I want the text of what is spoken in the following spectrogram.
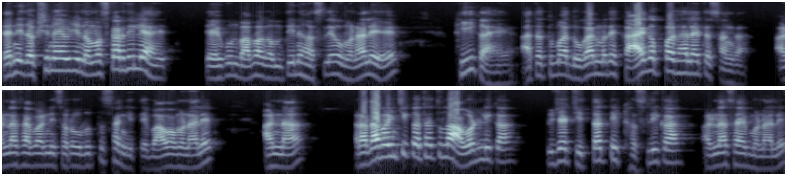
त्यांनी दक्षिणेऐवजी नमस्कार दिले आहेत. ते ऐकून बाबा गमतीने हसले व म्हणाले, ठीक आहे. आता तुम्हा दोघांमध्ये काय गप्पा झाल्या ते सांगा. अण्णासाहेबांनी सर्व वृत्त सांगितले. बाबा म्हणाले, अण्णा राधाबाईंची कथा तुला आवडली का? तुझ्या चित्तात ती ठसली का? अण्णासाहेब म्हणाले,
